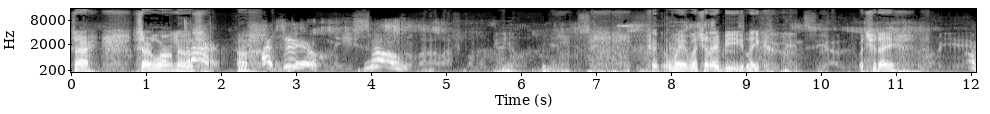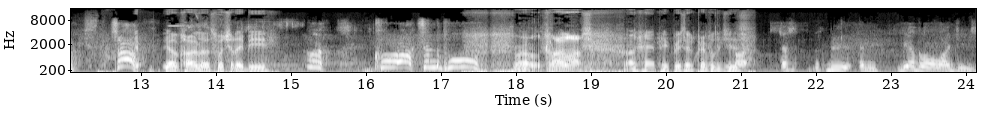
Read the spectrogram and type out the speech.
Sir, Sir Longnose. Sir! Oh, I see you! No! wait, what should I be like? What should I? Sir! Yo, Carlos, what should I be? Clorox in the pool! Well, Carlos. Okay, papers and privileges. Uh, just, just be any, be a below RG.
